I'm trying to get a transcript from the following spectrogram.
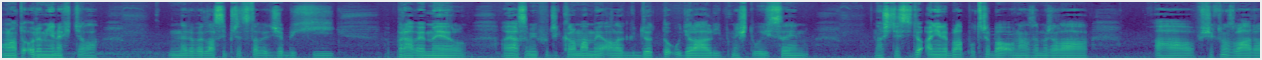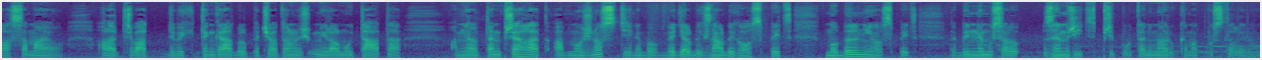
Ona to ode mě nechtěla. Nedovedla si představit, že bych jí právě mil a já jsem jí říkal, mami, ale kdo to udělá líp než tvůj syn? Naštěstí to ani nebyla potřeba, ona zemřela a všechno zvládala sama, jo. Ale třeba, kdybych tenkrát byl pečovatel, když umíral můj táta a měl ten přehled a možnosti, nebo věděl bych, znal bych hospic, mobilní hospic, tak by nemusel zemřít s připoutanýma rukama k posteli, no.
